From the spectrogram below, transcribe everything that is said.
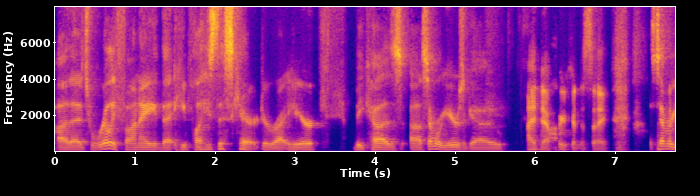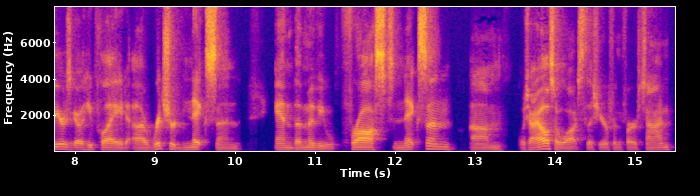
uh, that it's really funny that he plays this character right here because uh, several years ago, I know what you're going to say. several years ago, he played uh, Richard Nixon in the movie Frost Nixon, um, which I also watched this year for the first time.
